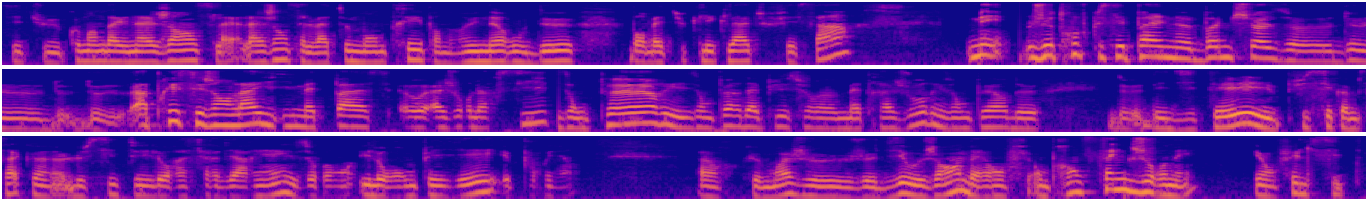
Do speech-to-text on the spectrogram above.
Si tu commandes à une agence, l'agence, elle va te montrer pendant une heure ou deux. Bon, ben, tu cliques là, tu fais ça. Mais je trouve que c'est pas une bonne chose euh. Après, ces gens-là, ils, ils, mettent pas à jour leur site. Ils ont peur, ils ont peur d'appuyer sur euh, mettre à jour. Ils ont peur d'éditer. Et puis c'est comme ça que le site il aura servi à rien. Ils auront ils auront payé et pour rien. Alors que moi, je, dis aux gens, ben on, prend cinq journées et on fait le site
